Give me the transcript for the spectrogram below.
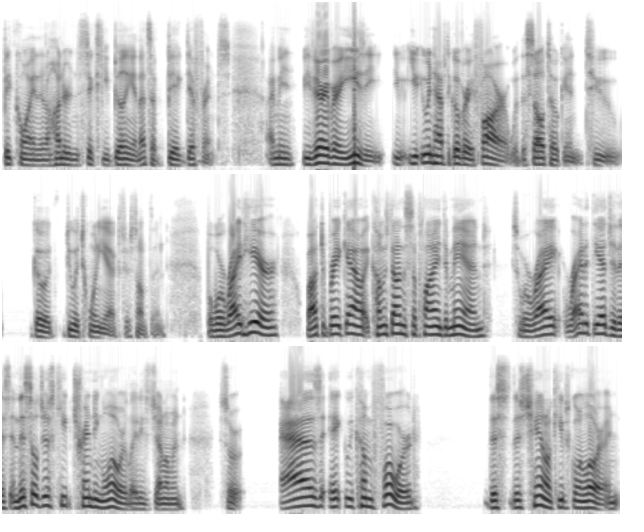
Bitcoin at 160 billion. That's a big difference. I mean, be very very easy. You you wouldn't have to go very far with the CEL token to go do a 20x or something. But we're right here, about to break out. It comes down to supply and demand. So we're right right at the edge of this, and this will just keep trending lower, ladies and gentlemen. So as it we come forward, this this channel keeps going lower, and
